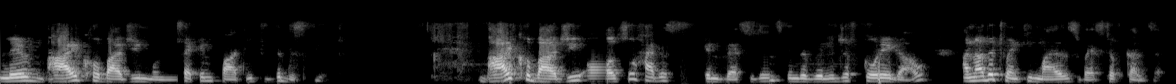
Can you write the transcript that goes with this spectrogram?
lived Bhai Khobaji Munda, second party to the dispute. Bhai Khobaji also had a second residence in the village of Koregaon, another 20 miles west of Karjat.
